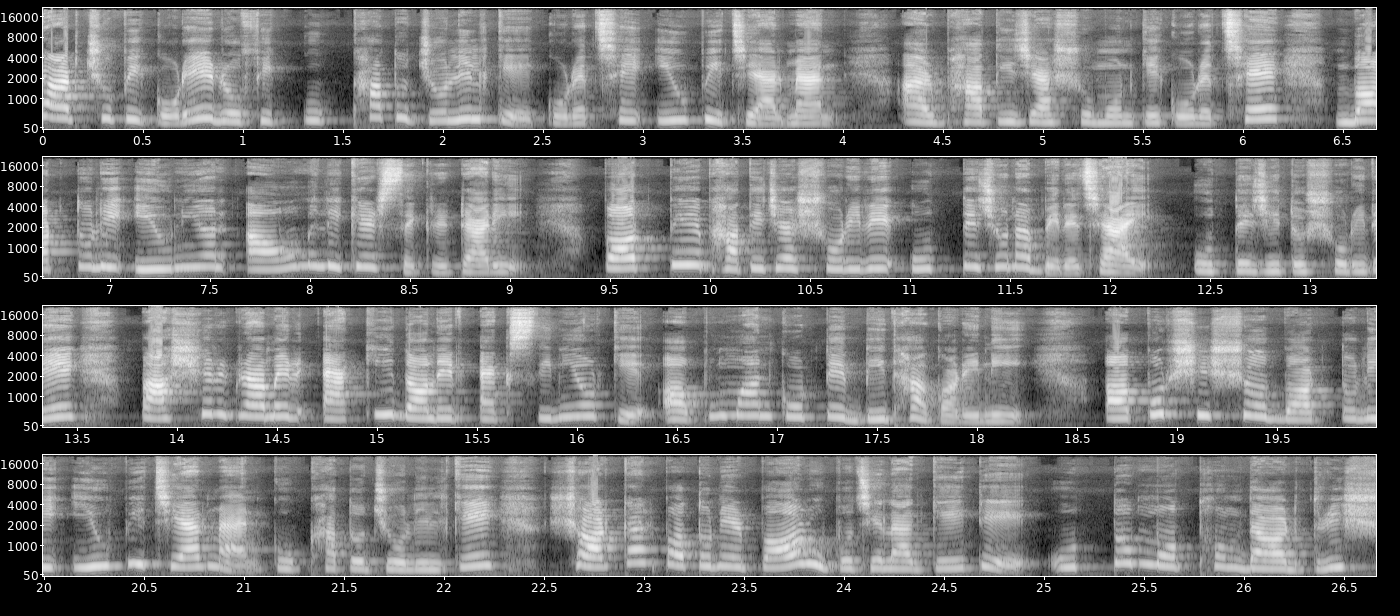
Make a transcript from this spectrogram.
কারচুপি করে রফিক কুখ্যাত জলিলকে করেছে ইউপি চেয়ারম্যান আর ভাতিজা সুমনকে করেছে বটতলি ইউনিয়ন আওয়ামী লীগের সেক্রেটারি। পদ পেয়ে ভাতিজার শরীরে উত্তেজনা বেড়ে যায়। উত্তেজিত শরীরে পাশের গ্রামের একই দলের এক সিনিয়রকে অপমান করতে দ্বিধা করেনি। অপর শিষ্য বটতলি ইউপি চেয়ারম্যান কুখ্যাত জলিলকে সরকার পতনের পর উপজেলা গেটে উত্তম মধ্যম দেওয়ার দৃশ্য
